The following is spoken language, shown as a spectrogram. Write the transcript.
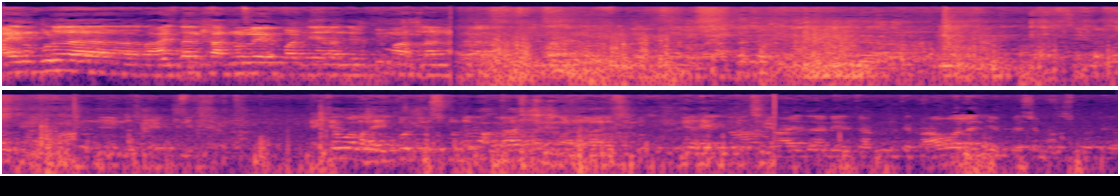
ఆయన కూడా రాజధాని కర్నూలు ఏర్పాటు చేయాలని చెప్పి మాట్లాడినారు. అయితే వాళ్ళు హైకోర్టు తీసుకుంటే మాకు రాజధాని. రాజధాని కర్నూలుకి రావాలని చెప్పేసి మనస్ఫూర్తిగా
